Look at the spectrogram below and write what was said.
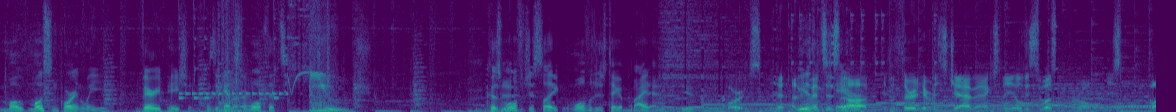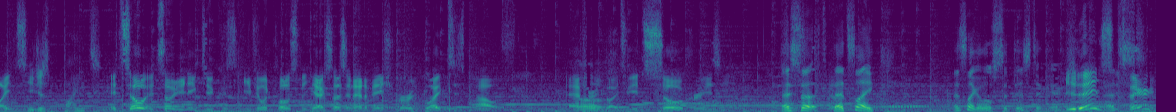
mo most importantly, very patient. Because against the Wolf, that's huge. Because Wolf just like Wolf will just take a bite out of you, dude. Of course. I think doesn't that's his, uh, the third hit of his jab actually. At least it wasn't brawl. He just bites. He just bites you. It's so it's so unique too because if you look closely, he actually has an animation where he wipes his mouth after Oh. he bites you. It's so crazy. That's a that's like that's like a little sadistic. Actually. It is. That's, it's very.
